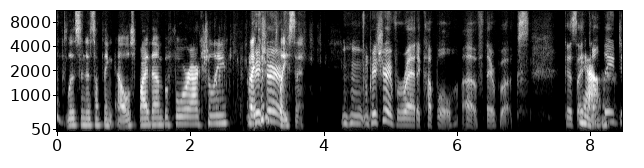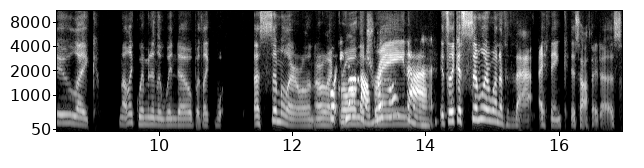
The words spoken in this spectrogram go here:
I've listened to something else by them before, actually, but I couldn't sure. place it. Mm-hmm. I'm pretty sure I've read a couple of their books because I yeah. thought they do like not like Women in the Window, but like a similar one or like well, Girl yeah, on the Train. It's like a similar one of that. I think this author does.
